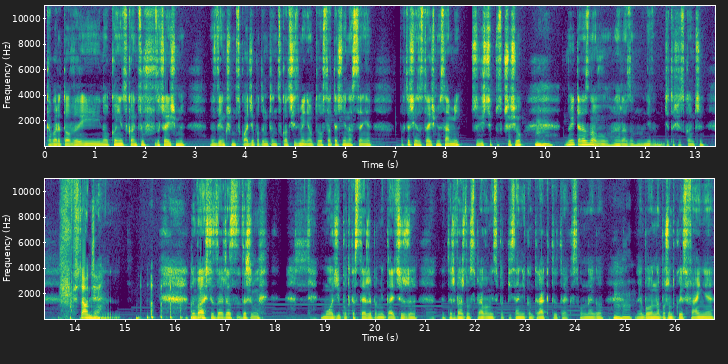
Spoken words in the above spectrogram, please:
kabaretowy i no koniec końców zaczęliśmy w większym składzie, potem ten skład się zmieniał, to ostatecznie na scenie faktycznie zostaliśmy sami, oczywiście plus Krzysiu. Mhm. No i teraz znowu razem, no nie wiem gdzie to się skończy. W szcządzie. No właśnie, cały czas też młodzi podcasterzy, pamiętajcie, że też ważną sprawą jest podpisanie kontraktu tak wspólnego, mhm. bo na początku jest fajnie.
